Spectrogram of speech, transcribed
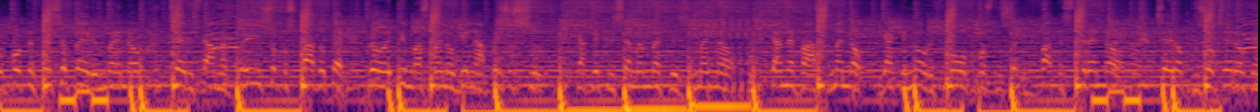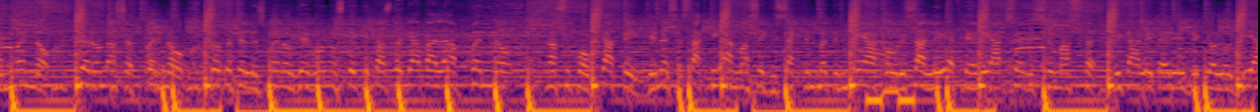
Οπότε δεν σε περιμένω. Ξέρεις θα με βρεις όπως πάντοτε Προετοιμασμένο. Γίνα πίσω σου Κι αντίκρισέ με μεθυσμένο. Κι ανεβασμένο Για κοινό ρυθμό όπως τους επιβάτες τρένο. Ξέρω που ζω, ξέρω και μένω Ξέρω να σε φέρνω. Πρώτε τελεσμένο γεγονός και κοιτάς δεν καταλαβαίνω Να σου πω κάτι, γίνεσαι στάκτη αν μας έχεις άκτη με τη μία Χωρίς άλλη ευκαιρία ξέρεις είμαστε η καλύτερη δικαιολογία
